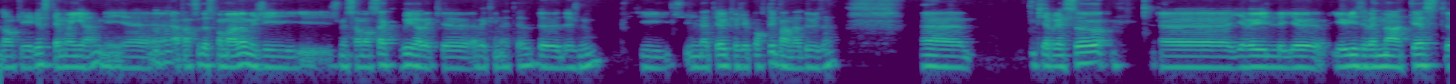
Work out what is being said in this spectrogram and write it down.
Donc, les risques étaient moins grands. Mais euh, mm-hmm. à partir de ce moment-là, je me suis avancé à courir avec, euh, avec une attelle de, de genoux. Puis, une attelle que j'ai portée pendant deux ans. Euh, puis après ça, il, y avait eu, il, y a, eu les événements en test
